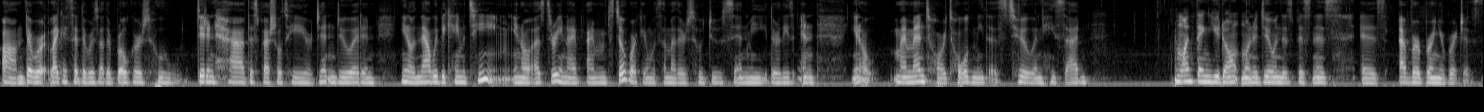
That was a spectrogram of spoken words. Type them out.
um, there were, like I said, there was other brokers who didn't have the specialty or didn't do it, and you know now we became a team. You know, as three, and I, I'm still working with some others who do send me their leads. And you know, my mentor told me this too, and he said, one thing you don't want to do in this business is ever burn your bridges.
